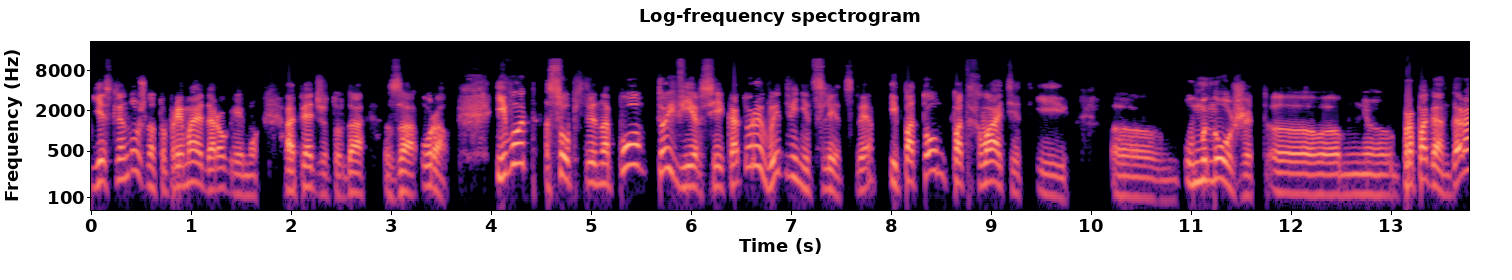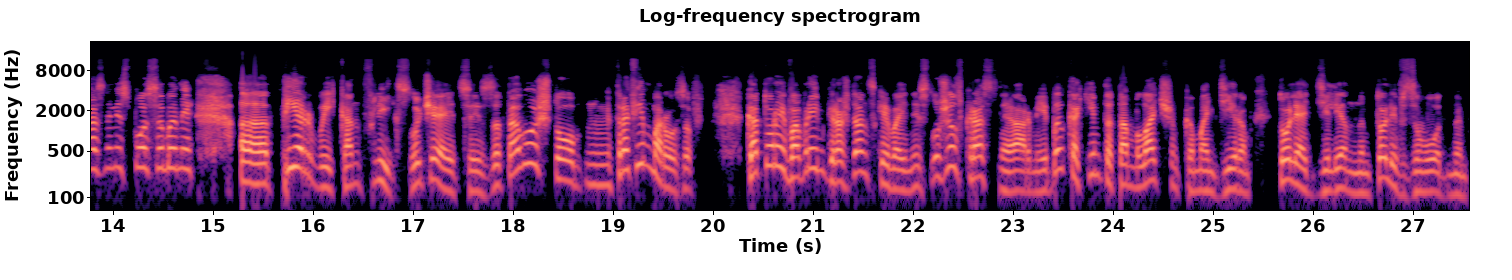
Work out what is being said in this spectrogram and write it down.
если нужно, то прямая дорога ему опять же туда за Урал. И вот, собственно, по той версии, которая выдвинет следствие, и потом подхватит и умножит э, пропаганда разными способами. Э, первый конфликт случается из-за того, что Трофим Морозов, который во время гражданской войны служил в Красной армии, был каким-то там младшим командиром, то ли отделенным, то ли взводным.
